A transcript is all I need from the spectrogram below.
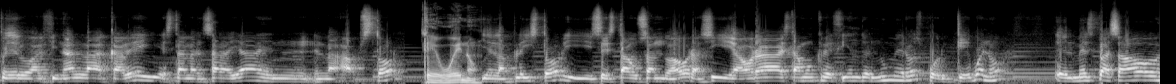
pero al final la acabé y está lanzada ya en, en, la App Store. Qué bueno. Y en la Play Store y se está usando ahora. Sí, ahora estamos creciendo en números porque, bueno, el mes pasado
